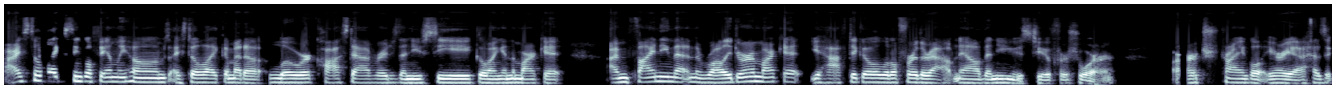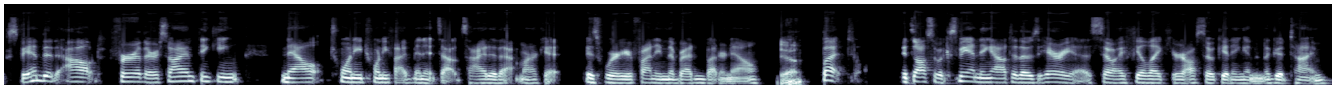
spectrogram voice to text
I still like single family homes. I still like them at a lower cost average than you see going in the market. I'm finding that in the Raleigh Durham market, you have to go a little further out now than you used to for sure. Our triangle area has expanded out further. So I'm thinking now 20, 25 minutes outside of that market is where you're finding the bread and butter now. Yeah. But it's also expanding out to those areas. So I feel like you're also getting in a good time.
